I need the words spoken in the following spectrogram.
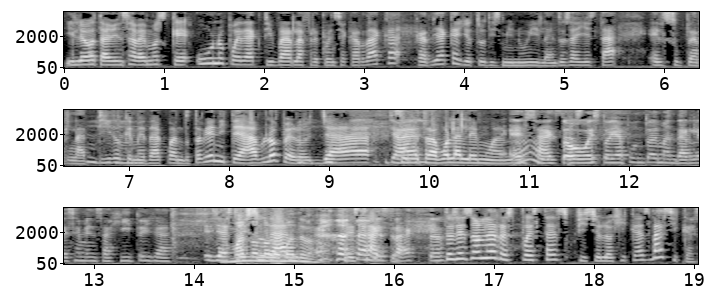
Y luego también sabemos que uno puede activar la frecuencia cardíaca, cardíaca y otro disminuirla. Entonces ahí está el superlatido que me da cuando todavía ni te hablo, pero ya, se me trabó la lengua, ¿no? Exacto, o estoy a punto de mandarle ese mensajito y ya, ya estoy sudando. Exacto. Entonces son las respuestas fisiológicas básicas,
